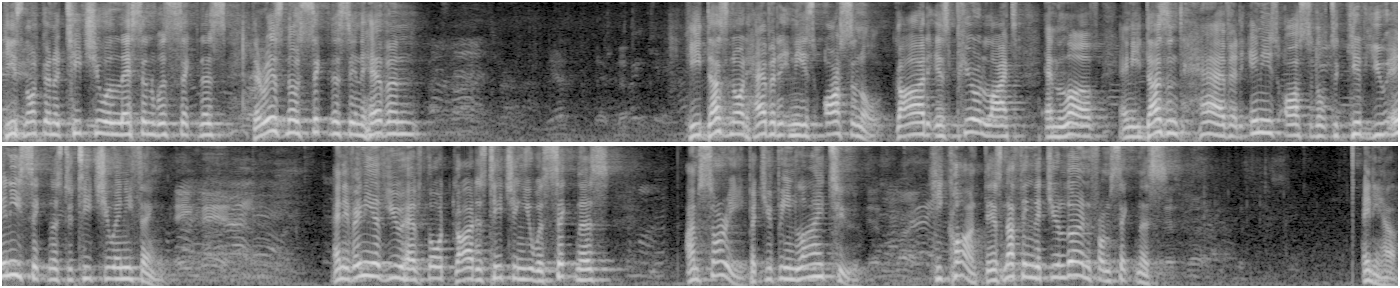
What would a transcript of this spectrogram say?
He's not going to teach you a lesson with sickness. There is no sickness in heaven. He does not have it in his arsenal. God is pure light and love, and he doesn't have it in his arsenal to give you any sickness to teach you anything. Amen. And if any of you have thought God is teaching you with sickness, I'm sorry, but you've been lied to. He can't. There's nothing that you learn from sickness. Anyhow.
